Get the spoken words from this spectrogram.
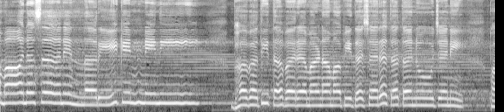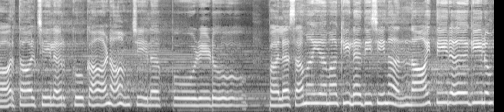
മാനസനെന്നറിയിക്കിന്നി നീ. ഭവതി തവ രമണമപി ദശരഥ തനൂജനെ പാർത്താൽ ചിലർക്കു കാണാം ചിലപ്പോഴെടോ. പല സമയമഖില ദിശി നന്നായി തിരകിലും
